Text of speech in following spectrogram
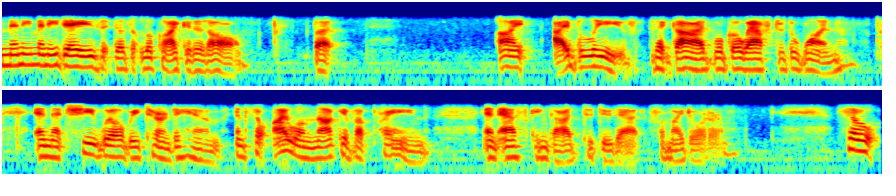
many many days it doesn't look like it at all, but I I believe that God will go after the one, and that she will return to Him. And so I will not give up praying and asking God to do that for my daughter. So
